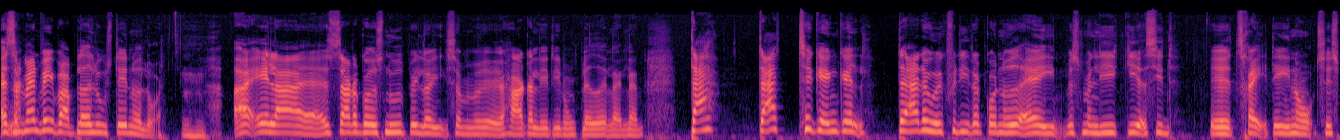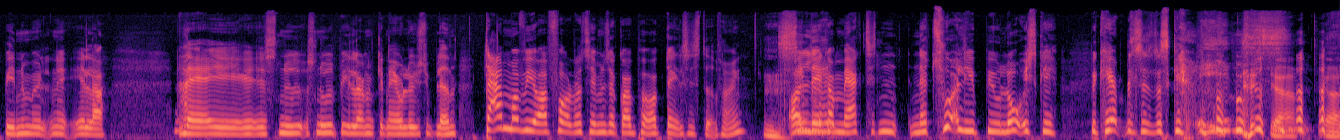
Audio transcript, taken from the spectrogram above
Altså, Nej. man ved bare, at bladlus, det er noget lort. Mm-hmm. Og, eller øh, så er der gået snudbiller i, som øh, hakker lidt i nogle blade eller et eller andet. Der, der til gengæld, der er det jo ikke, fordi der går noget af en, hvis man lige giver sit øh, træ det ene år til spindemøllene, eller lade øh, snud, snudbillerne gnave løs i bladene. Der må vi opfordre til, at man så går på opdagelse i stedet for, ikke? Mm. Og Simpelthen. lægger mærke til den naturlige biologiske bekæmpelse, der sker. ja, ja. Der,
